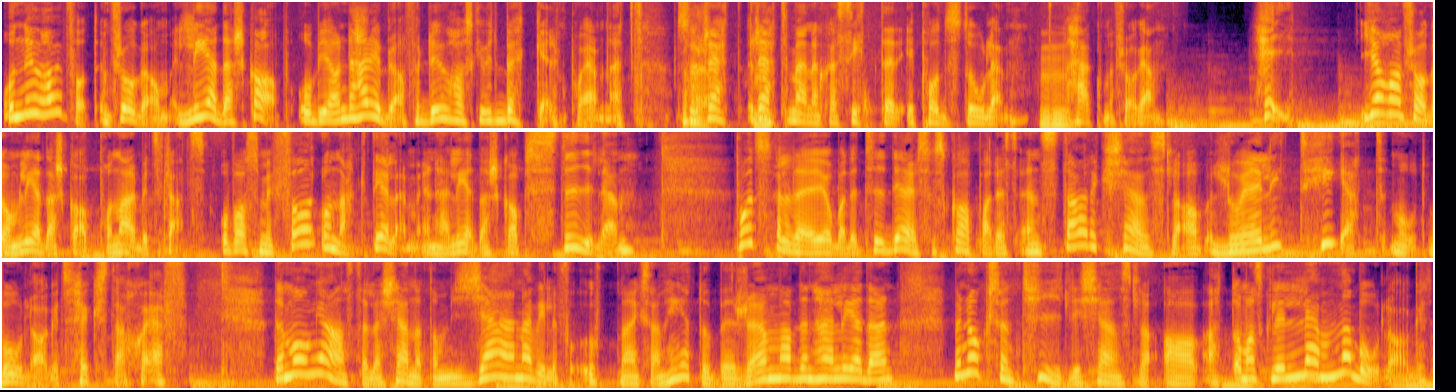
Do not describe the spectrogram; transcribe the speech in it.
Och nu har vi fått en fråga om ledarskap. Och Björn, det här är bra för du har skrivit böcker på ämnet. Så rätt, mm. rätt människa sitter i poddstolen. Mm. Här kommer frågan. Hej! Jag har en fråga om ledarskap på en arbetsplats och vad som är för och nackdelar med den här ledarskapsstilen. På ett ställe där jag jobbade tidigare så skapades en stark känsla av lojalitet mot bolagets högsta chef. Där många anställda kände att de gärna ville få uppmärksamhet och beröm av den här ledaren. Men också en tydlig känsla av att om man skulle lämna bolaget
